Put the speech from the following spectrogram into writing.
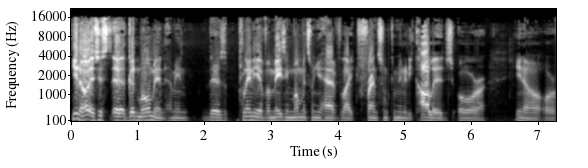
you know, it's just a good moment. I mean, there's plenty of amazing moments when you have like friends from community college or, you know, or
